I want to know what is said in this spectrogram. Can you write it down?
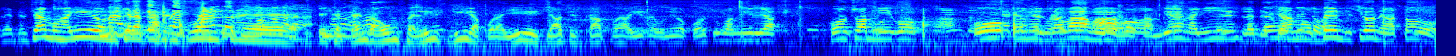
les deseamos allí donde quiera que se no encuentre la- y que tenga un feliz día por allí. Si así está pues ahí reunido con su familia, con su amigo o en el trabajo. También allí les deseamos bendiciones a todos.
